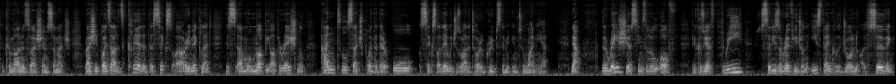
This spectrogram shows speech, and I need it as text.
the commandments of Hashem so much. Rashi points out it's clear that the six Arei Miklat this um, will not be operational until such point that they're all six are there, which is why the Torah groups them into one here. Now, the ratio seems a little off because we have three cities of refuge on the east bank of the Jordan, serving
